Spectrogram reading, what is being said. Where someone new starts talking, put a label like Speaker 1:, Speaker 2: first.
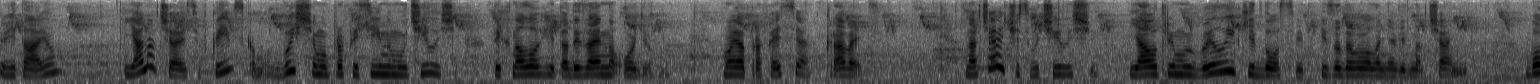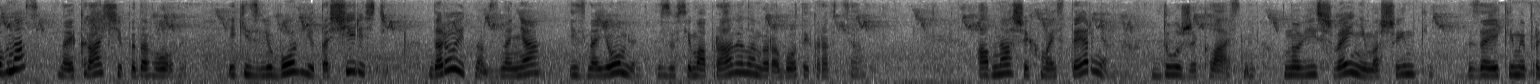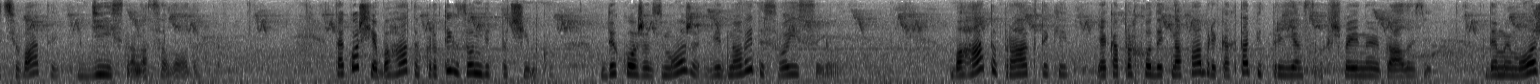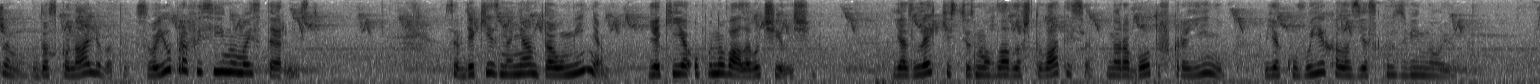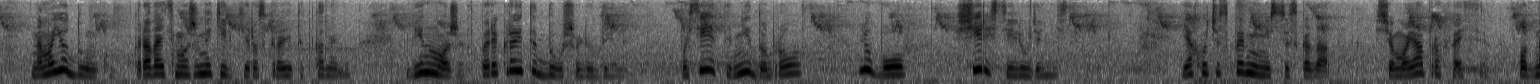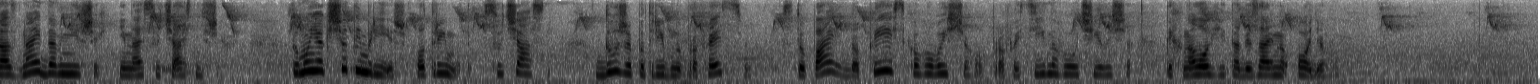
Speaker 1: Вітаю! Я навчаюся в Київському вищому професійному училищі технології та дизайну одягу. Моя професія кравець. Навчаючись в училищі, я отримую великий досвід і задоволення від навчання, бо в нас найкращі педагоги, які з любов'ю та щирістю дарують нам знання і знайомлять з усіма правилами роботи кравця. А в наших майстернях дуже класні нові швейні машинки, за якими працювати дійсно насолода. Також є багато крутих зон відпочинку, де кожен зможе відновити свої сили. Багато практики, яка проходить на фабриках та підприємствах швейної галузі, де ми можемо вдосконалювати свою професійну майстерність. Завдяки знанням та умінням, які я опанувала в училищі, я з легкістю змогла влаштуватися на роботу в країні, в яку виїхала в зв'язку з війною. На мою думку, кравець може не тільки розкроїти тканину, він може перекроїти душу людини, посіяти ній добро, любов, щирість і людяність. Я хочу з певністю сказати, що моя професія одна з найдавніших і найсучасніших. Тому, якщо ти мрієш отримати сучасну, дуже потрібну професію, вступай до Київського вищого професійного училища технологій та дизайну одягу.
